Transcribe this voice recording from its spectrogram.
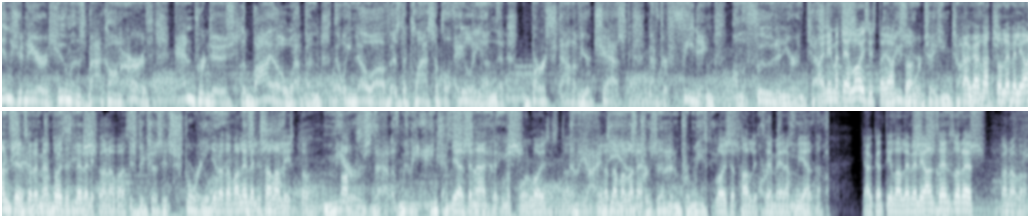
engineered humans back on Earth and produced the bioweapon that we know of as the classical alien that burst out of your chest after feeding on the food in your intestines. Ai niin, mä teen loisista jakson. we're taking time Käykää to leveli Uncensored meidän toisessa levelikanavassa. is because its storyline, Kirjoita vaan leveli salaliitto mirrors that of many Ja ancient sieltä näette, kun mä puhun loisista. And the Millä tavalla ideas ne presented in Prometheus loiset hallitsee meidän mieltä. Core Käykää tilaa leveli Uncensored kanavaa.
